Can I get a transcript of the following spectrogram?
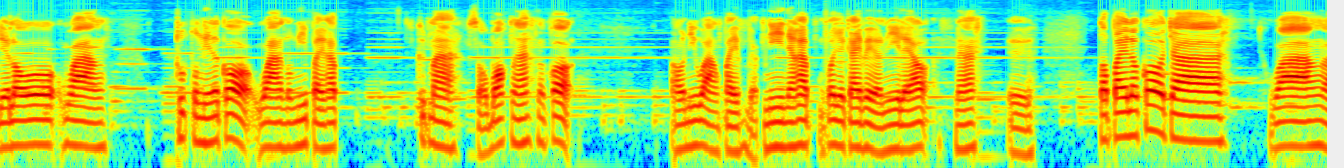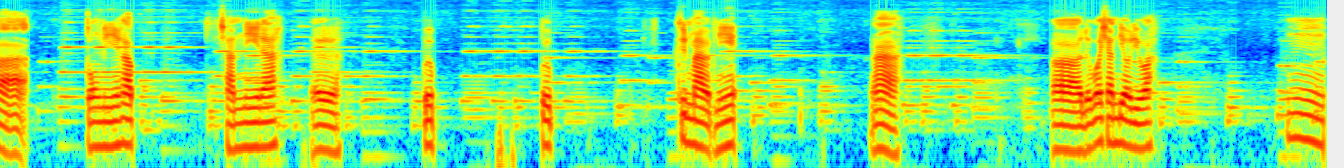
เดี๋ยวเราวางทุบตรงนี้แล้วก็วางตรงนี้ไปครับ ขึ้นมาสองบล็อกนะ แล้วก็เอานี้วางไปแบบนี้นะครับ ก็จะกลายเป็นแบบนี้แล้วนะเออต่อไปเราก็จะวางอ่าตรงนี้ครับ ชั้นนี้นะ เออปึ๊บปึ๊บขึ้นมาแบบนี้ อ่าอ่าหรือว่าชั้นเดียวดีวะอืม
